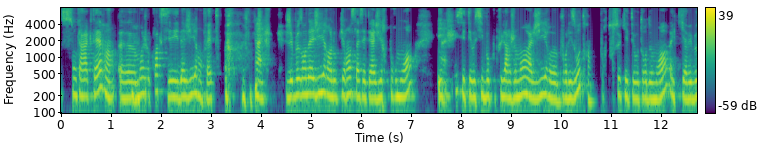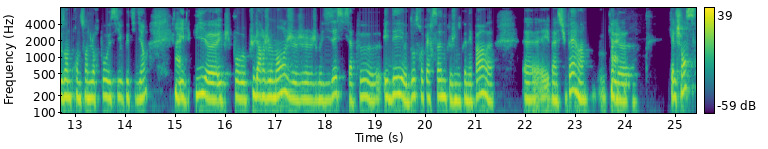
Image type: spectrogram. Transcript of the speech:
son caractère. Euh, mm. Moi, je crois que c'est d'agir en fait. J'ai besoin d'agir. En l'occurrence, là, c'était agir pour moi. Et puis, c'était aussi beaucoup plus largement agir euh, pour les autres, pour tous ceux qui étaient autour de moi et qui avaient besoin de prendre soin de leur peau aussi au quotidien. Et puis, euh, et puis pour plus largement, je, je, je, me disais si ça peut aider d'autres personnes que je ne connais pas, et ben super. Hein. Quelle, chance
